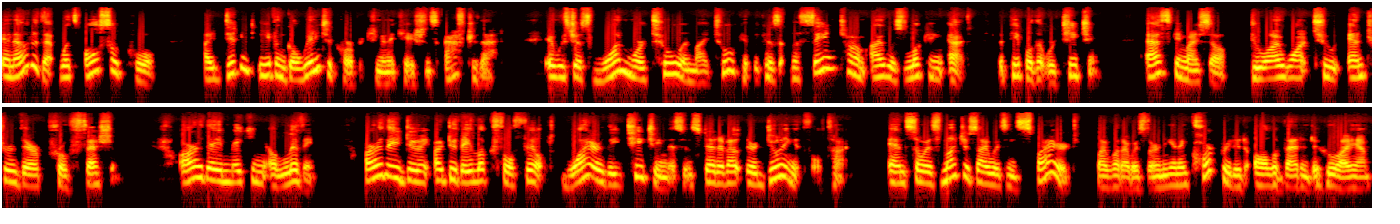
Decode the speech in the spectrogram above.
And out of that, what's also cool, I didn't even go into corporate communications after that. It was just one more tool in my toolkit because at the same time I was looking at the people that were teaching, asking myself, do I want to enter their profession? Are they making a living? Are they doing, or do they look fulfilled? Why are they teaching this instead of out there doing it full time? And so, as much as I was inspired by what I was learning and incorporated all of that into who I am,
